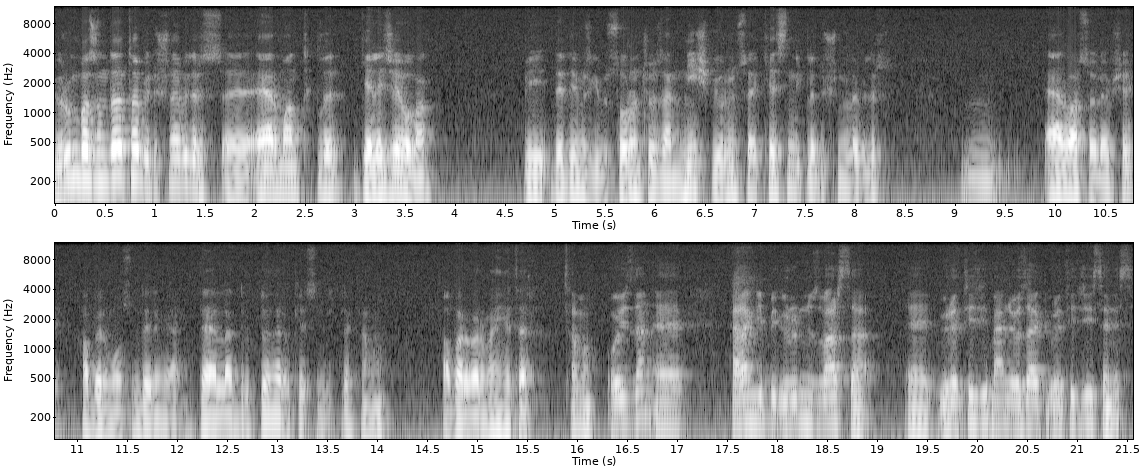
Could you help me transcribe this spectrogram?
ürün bazında tabii düşünebiliriz. Ee, eğer mantıklı, geleceği olan bir dediğimiz gibi sorun çözen niş bir ürünse kesinlikle düşünülebilir. Eğer varsa öyle bir şey haberim olsun derim yani. Değerlendirip dönerim kesinlikle. Tamam. Haber vermen yeter. Tamam. O yüzden e, herhangi bir ürününüz varsa, e, üretici bence özellikle üreticiyseniz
